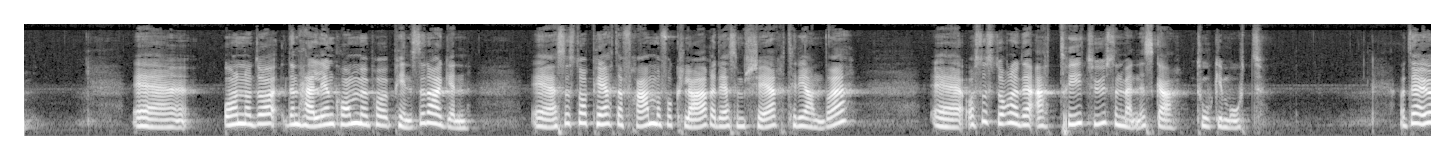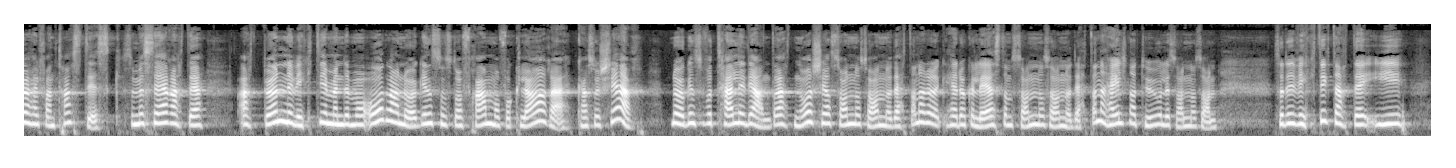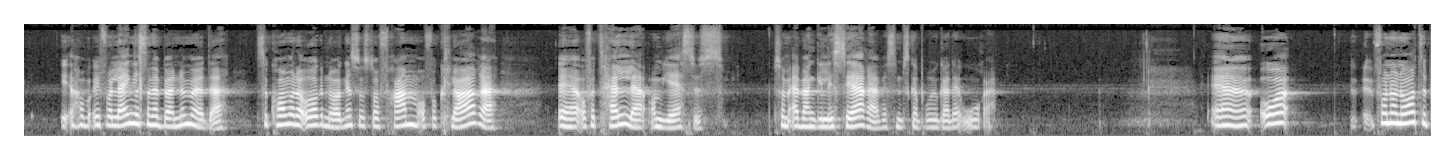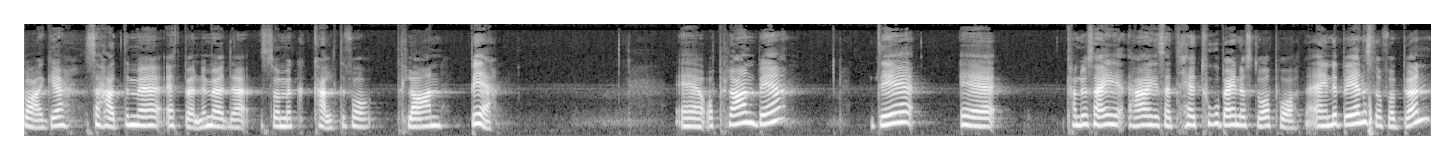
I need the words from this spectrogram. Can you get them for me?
Eh, og når da Den hellige kommer på pinsedagen, eh, så står Peter fram og forklarer det som skjer, til de andre. Eh, og så står det at 3000 mennesker tok imot. Og Det er jo helt fantastisk. Så vi ser at, det, at bønn er viktig, men det må òg være noen som står fram og forklarer hva som skjer. Noen som forteller de andre at nå skjer sånn og sånn, og dette har dere lest om sånn og sånn, og dette er helt naturlig sånn og sånn. Så det er viktig at det i, i forlengelse med bønnemøtet så kommer det òg noen som står fram og forklarer eh, og forteller om Jesus. Som evangeliserer, hvis vi skal bruke det ordet. Eh, og for noen år tilbake så hadde vi et bønnemøte som vi kalte for Plan B. Eh, og plan B det er, kan du si, her har jeg sett, har to bein å stå på. Det ene benet står for bønn,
